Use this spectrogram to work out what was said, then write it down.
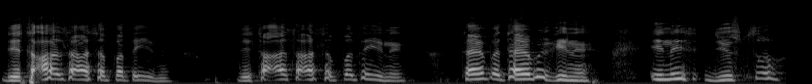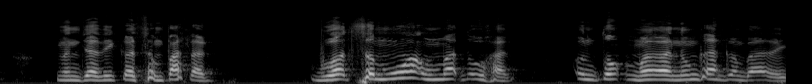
di saat-saat seperti ini. Di saat-saat seperti ini, saya percaya begini, ini justru menjadi kesempatan buat semua umat Tuhan untuk merenungkan kembali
